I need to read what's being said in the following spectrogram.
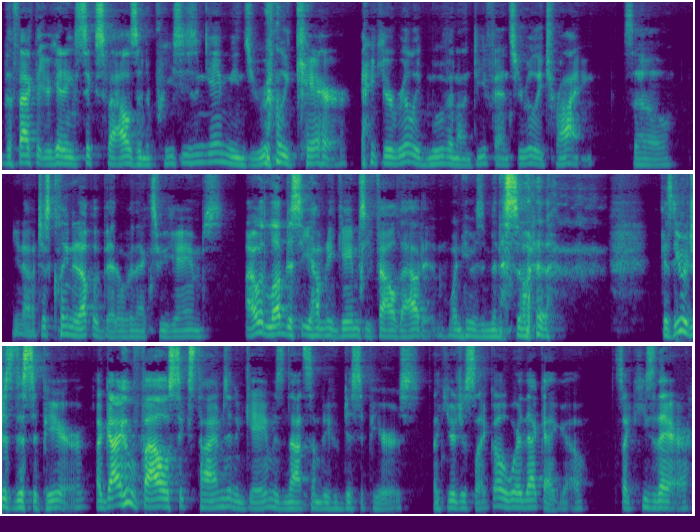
the fact that you're getting six fouls in a preseason game means you really care. Like you're really moving on defense. You're really trying. So, you know, just clean it up a bit over the next few games. I would love to see how many games he fouled out in when he was in Minnesota. Because he would just disappear. A guy who fouls six times in a game is not somebody who disappears. Like you're just like, oh, where'd that guy go? It's like he's there.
